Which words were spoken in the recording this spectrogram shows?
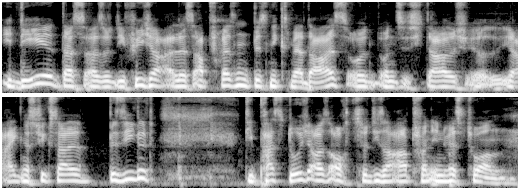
Idee, dass also die Viecher alles abfressen, bis nichts mehr da ist und, und sich dadurch ihr, ihr eigenes Schicksal besiegelt, die passt durchaus auch zu dieser Art von Investoren.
